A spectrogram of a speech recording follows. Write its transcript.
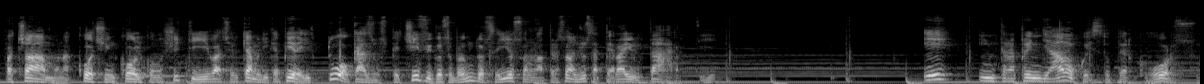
facciamo una coaching call conoscitiva, cerchiamo di capire il tuo caso specifico e soprattutto se io sono la persona giusta per aiutarti e intraprendiamo questo percorso,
